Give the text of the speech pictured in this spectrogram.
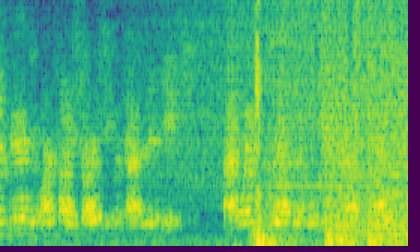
Command Command to Mark 5 Star Sequence Hazard Engage. Back when the will be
